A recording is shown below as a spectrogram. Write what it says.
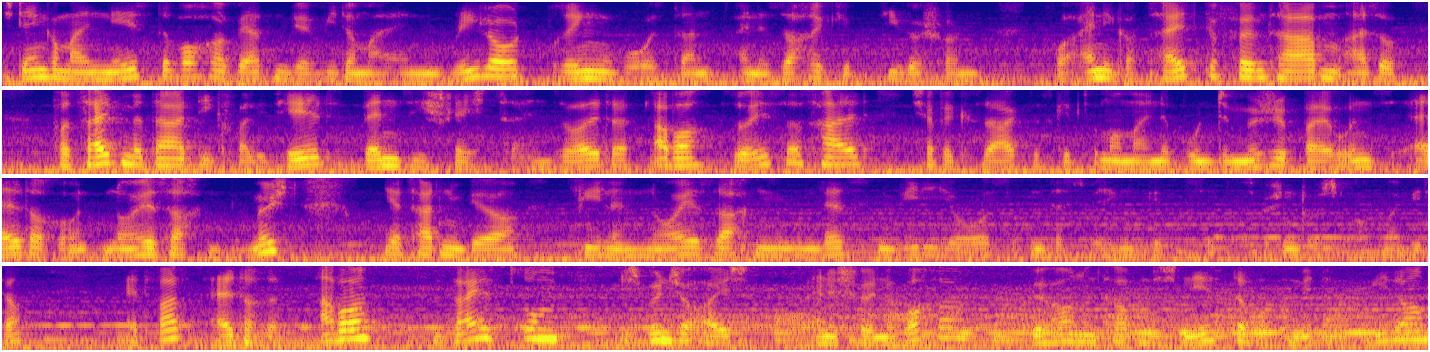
ich denke mal, nächste Woche werden wir wieder mal einen Reload bringen, wo es dann eine Sache gibt, die wir schon vor einiger Zeit gefilmt haben. Also Verzeiht mir da die Qualität, wenn sie schlecht sein sollte. Aber so ist das halt. Ich habe ja gesagt, es gibt immer mal eine bunte Mische bei uns, ältere und neue Sachen gemischt. Jetzt hatten wir viele neue Sachen in den letzten Videos und deswegen gibt es jetzt zwischendurch auch mal wieder etwas älteres. Aber sei es drum, ich wünsche euch eine schöne Woche. Wir hören uns hoffentlich nächste Woche Mittwoch wieder.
